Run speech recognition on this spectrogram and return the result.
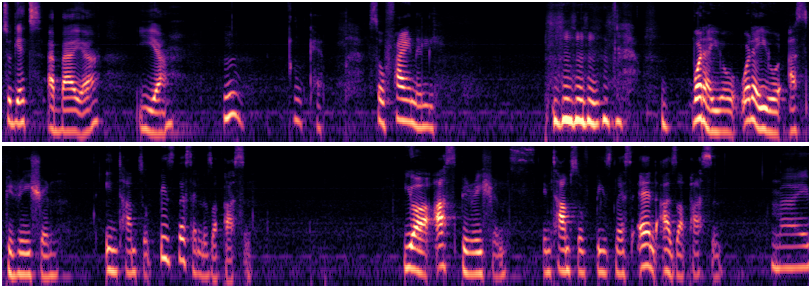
to get a buyer. Yeah. Mm. Okay. So finally, what are your what are your aspiration in terms of business and as a person? Your aspirations in terms of business and as a person. My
